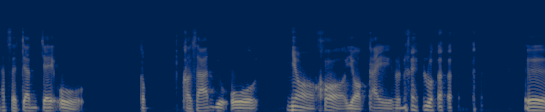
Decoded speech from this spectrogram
หัศจรรย์ใจโอ กับข้าวสารอยู่โอ ย่อข้อหยอกไก่เพิ่นว่าว่า เออ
